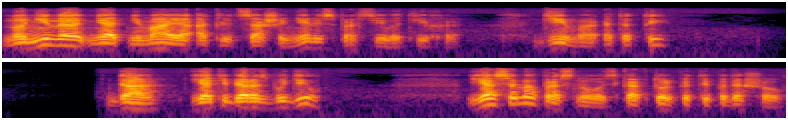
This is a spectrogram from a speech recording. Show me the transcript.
Но Нина, не отнимая от лица шинели, спросила тихо. «Дима, это ты?» «Да, я тебя разбудил?» «Я сама проснулась, как только ты подошел.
